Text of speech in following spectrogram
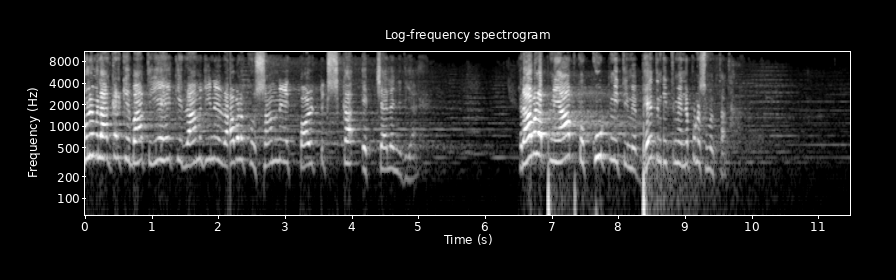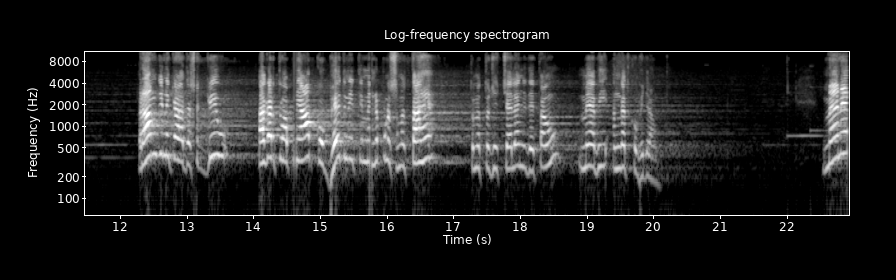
कुल मिलाकर के बात यह है कि राम जी ने रावण को सामने एक पॉलिटिक्स का एक चैलेंज दिया है। रावण अपने आप को कूटनीति में भेद नीति में निपुण समझता था। राम जी ने कहा दशग्रीव अगर तू अपने आप को भेद नीति में निपुण समझता है तो मैं तुझे चैलेंज देता हूँ। मैं अभी अंगत को भेज रहा हूँ। मैंने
